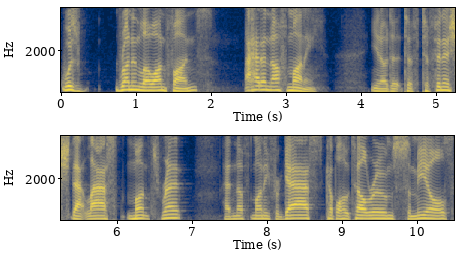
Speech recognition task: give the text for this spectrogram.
Was running low on funds. I had enough money, you know, to, to, to finish that last month's rent. Had enough money for gas, a couple hotel rooms, some meals.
